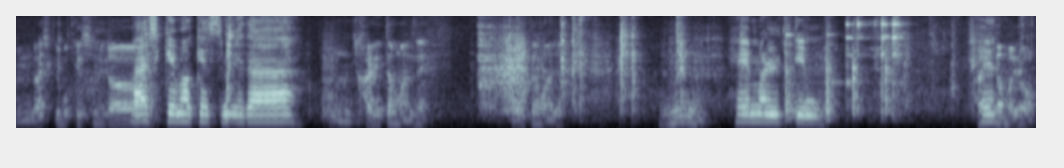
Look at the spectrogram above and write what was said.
음, 맛있게 먹겠습니다. 맛있게 먹겠습니다. 음, 간이 딱 맞네. 간이 딱 맞아. 음. 해물찜. 간이 해- 딱 맞아.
